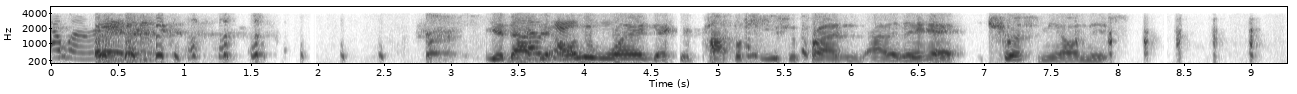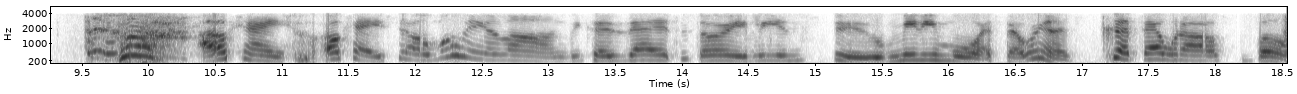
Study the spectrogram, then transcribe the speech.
I wasn't ready. Not the only one that can pop a few surprises out of their hat. Trust me on this. okay, okay. So moving along because that story leads to many more. So we're gonna cut that one off. Boom.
